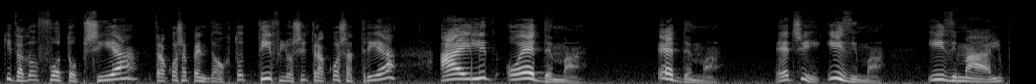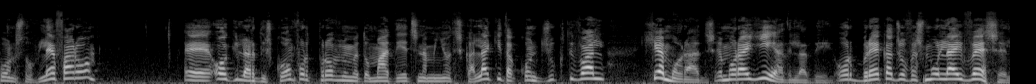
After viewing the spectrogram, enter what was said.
Κοίτα εδώ, φωτοψία 358, τύφλωση 303, eyelid ο έντεμα. Έντεμα, έτσι, είδημα. Είδημα λοιπόν στο βλέφαρο, ε, ocular discomfort, πρόβλημα με το μάτι έτσι να μην νιώθεις καλά, κοίτα conjunctival hemorrhage, αιμορραγία δηλαδή, or breakage of a small eye vessel,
